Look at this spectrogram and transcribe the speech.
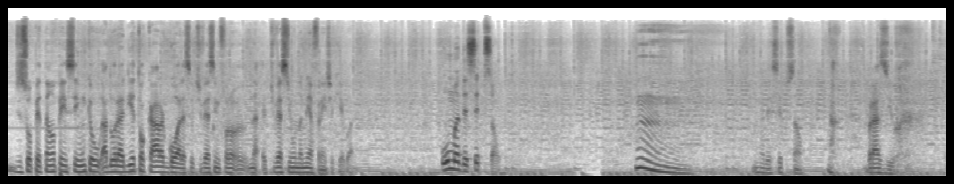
de sopetão, eu pensei em um que eu adoraria tocar agora, se eu tivesse, eu tivesse um na minha frente aqui agora. Uma decepção. Hum, uma decepção. Brasil.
